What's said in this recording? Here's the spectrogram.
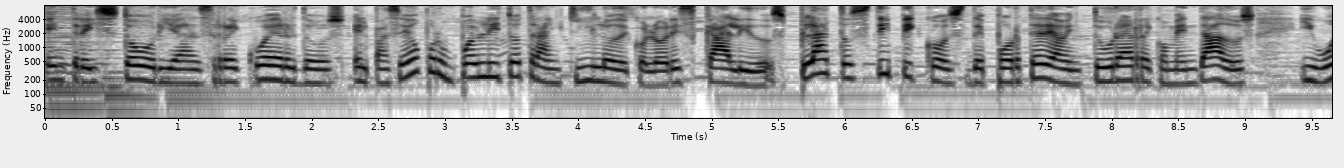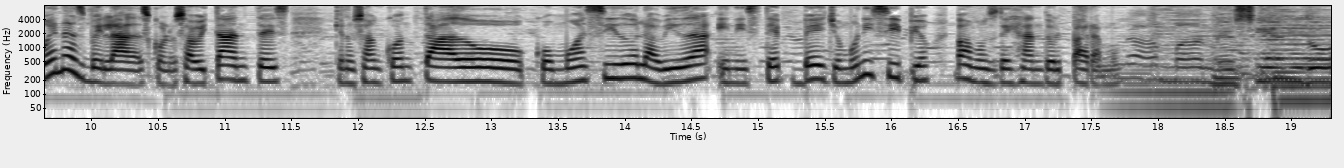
entre historias, recuerdos, el paseo por un pueblito tranquilo de colores cálidos, platos típicos, deporte de aventura recomendados y buenas veladas con los habitantes que nos han contado cómo ha sido la vida en este bello municipio, vamos dejando el páramo. Amaneciendo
